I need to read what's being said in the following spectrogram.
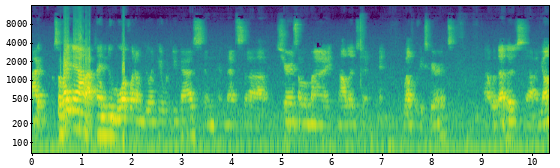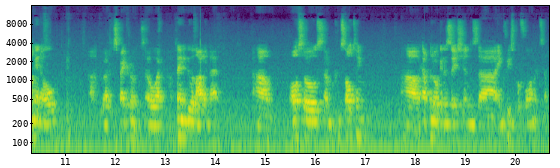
I, so right now, I plan to do more of what I'm doing here with you guys, and, and that's uh, sharing some of my knowledge and, and wealth of experience uh, with others, uh, young and old, uh, throughout the spectrum. So I, I, plan to do a lot of that. Um, also, some consulting, uh, helping organizations increase performance. I'm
